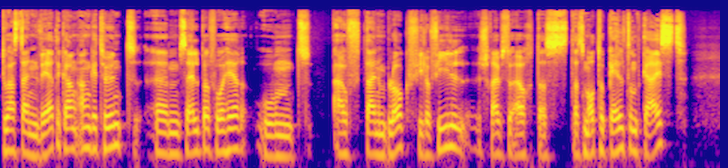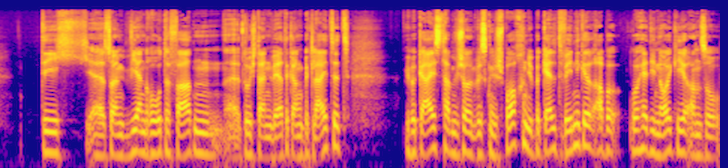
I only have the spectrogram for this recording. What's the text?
Du hast deinen Werdegang angetönt ähm, selber vorher und auf deinem Blog Philophil schreibst du auch dass das Motto Geld und Geist dich äh, so ein, wie ein roter Faden äh, durch deinen Werdegang begleitet. Über Geist haben wir schon ein bisschen gesprochen, über Geld weniger, aber woher die Neugier an so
